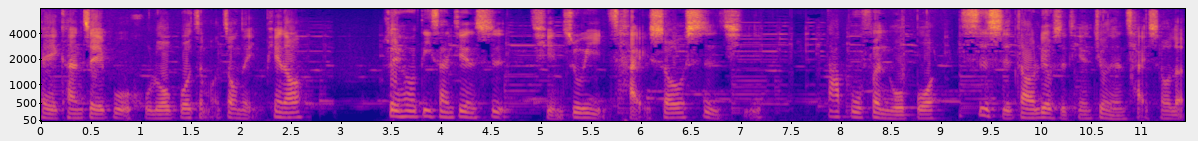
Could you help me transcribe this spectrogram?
可以看这一部胡萝卜怎么种的影片哦。最后第三件事，请注意采收日期。大部分萝卜四十到六十天就能采收了，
